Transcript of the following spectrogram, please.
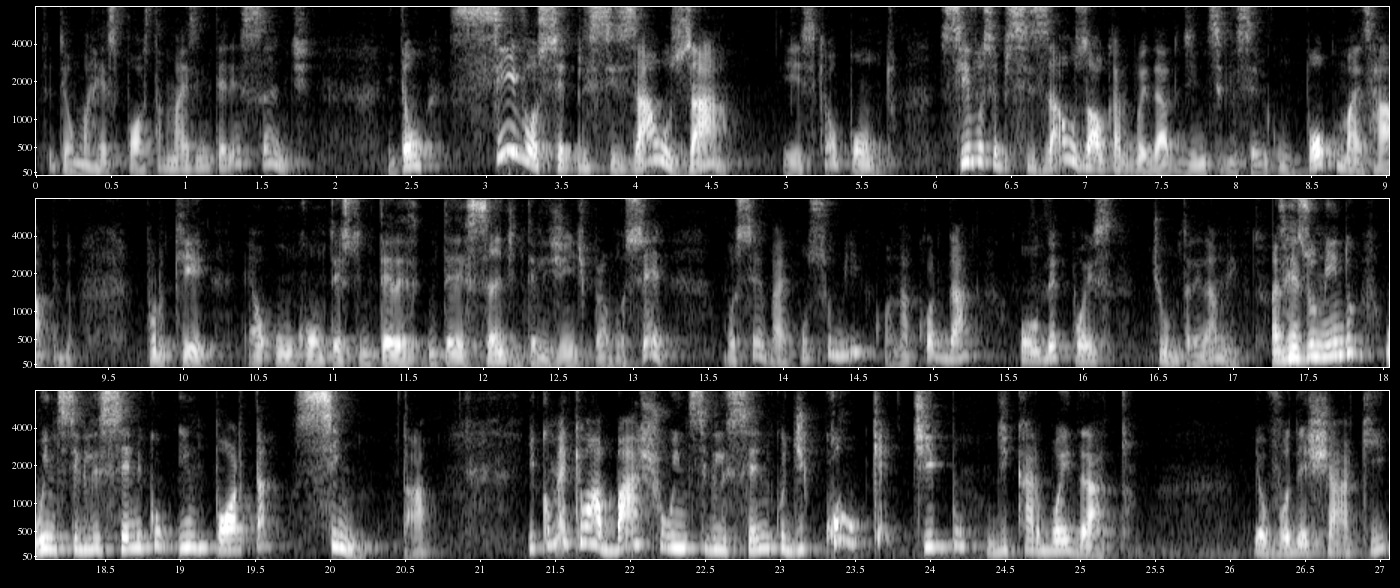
você tem uma resposta mais interessante. Então, se você precisar usar, esse é o ponto, se você precisar usar o carboidrato de índice glicêmico um pouco mais rápido porque é um contexto interessante, inteligente para você, você vai consumir quando acordar ou depois de um treinamento. Mas resumindo, o índice glicêmico importa sim, tá? E como é que eu abaixo o índice glicêmico de qualquer tipo de carboidrato? Eu vou deixar aqui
